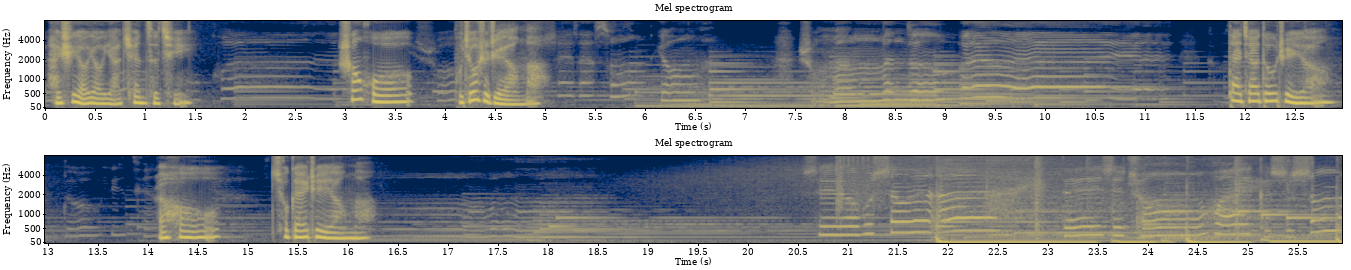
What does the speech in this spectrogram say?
还是咬咬牙劝自己：生活不就是这样吗？大家都这样，然后就该这样吗？谁又不想恋爱？被谁宠？可是什么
